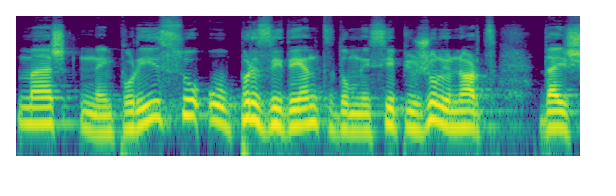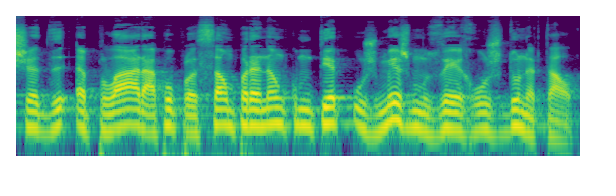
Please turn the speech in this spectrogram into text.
mas nem por isso o presidente do município, Júlio Norte, deixa de apelar à população para não cometer os mesmos erros do Natal.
